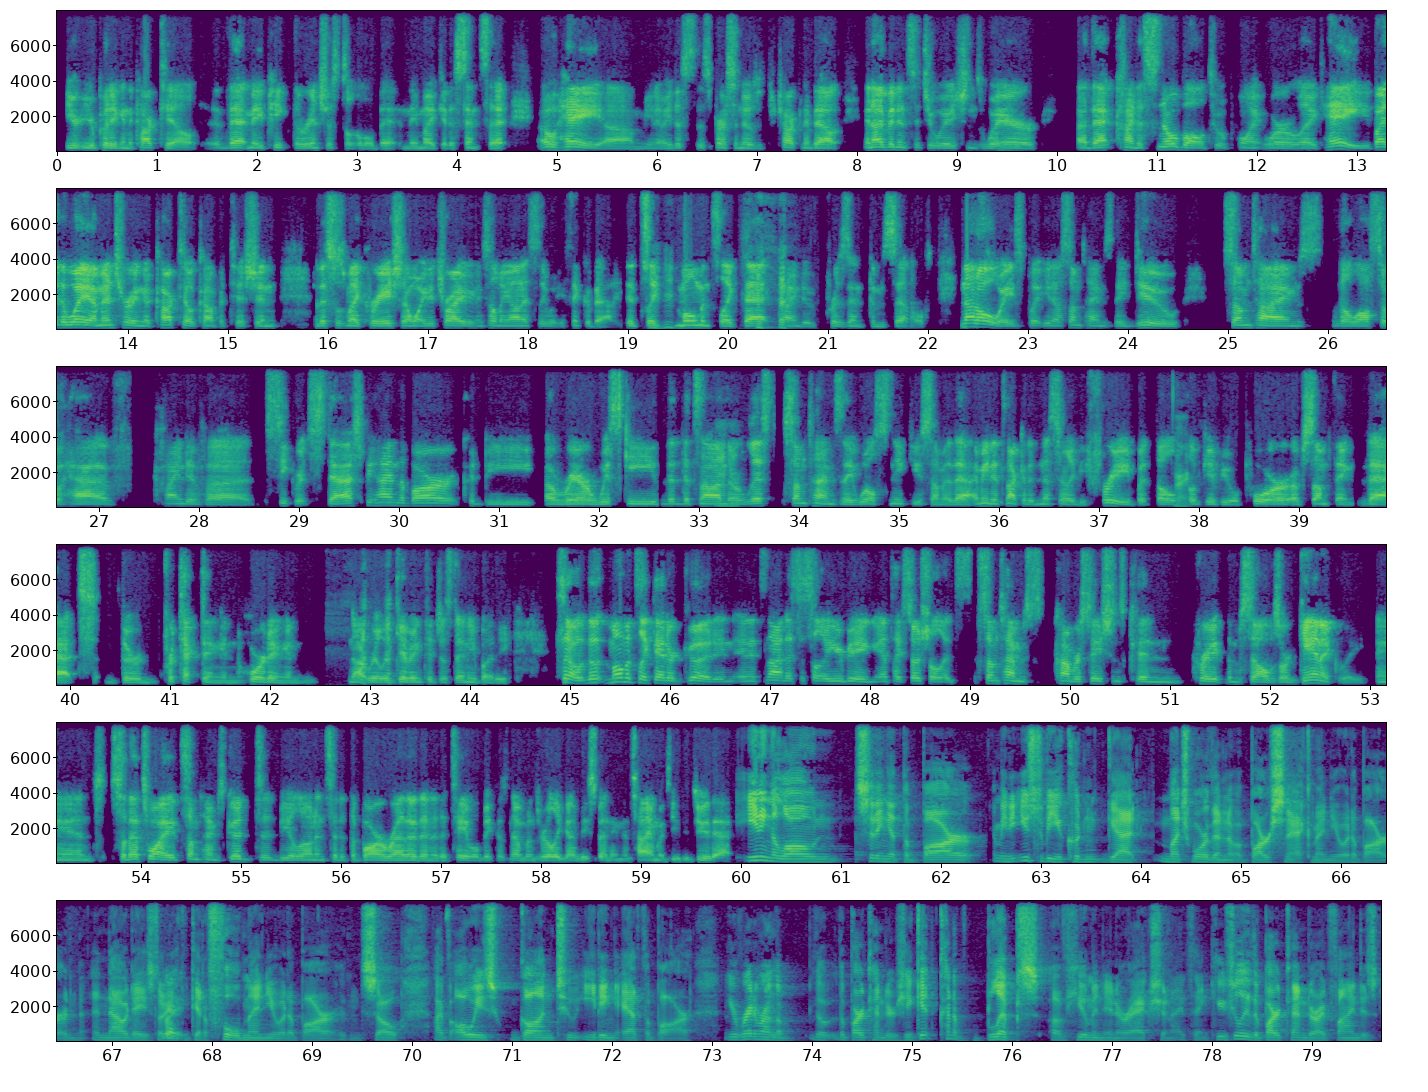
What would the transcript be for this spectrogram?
you're, you're putting in the cocktail, that may pique their interest a little bit, and they might get a sense that, oh, hey, um, you know, this this person knows what you're talking about. And I've been in situations where uh, that kind of snowballed to a point where like hey by the way i'm entering a cocktail competition. This was my creation. I want you to try it and tell me honestly what you think about it. It's like mm-hmm. moments like that kind of present themselves. Not always but you know sometimes they do. Sometimes they'll also have kind of a secret stash behind the bar. It could be a rare whiskey that, that's not on mm-hmm. their list. Sometimes they will sneak you some of that. I mean, it's not going to necessarily be free, but they'll right. they'll give you a pour of something that they're protecting and hoarding and not really giving to just anybody so the moments like that are good and, and it's not necessarily you're being antisocial. It's sometimes conversations can create themselves organically and so that's why it's sometimes good to be alone and sit at the bar rather than at a table because no one's really going to be spending the time with you to do that. Eating alone sitting at the bar I mean, it used to be you couldn't get much more than a bar snack menu at a bar, and, and nowadays right. you can get a full menu at a bar. And so I've always gone to eating at the bar. You're right around the, the, the bartenders. You get kind of blips of human interaction. I think usually the bartender I find is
